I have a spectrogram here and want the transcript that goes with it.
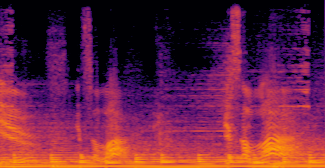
It's a lie. It's a lie.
